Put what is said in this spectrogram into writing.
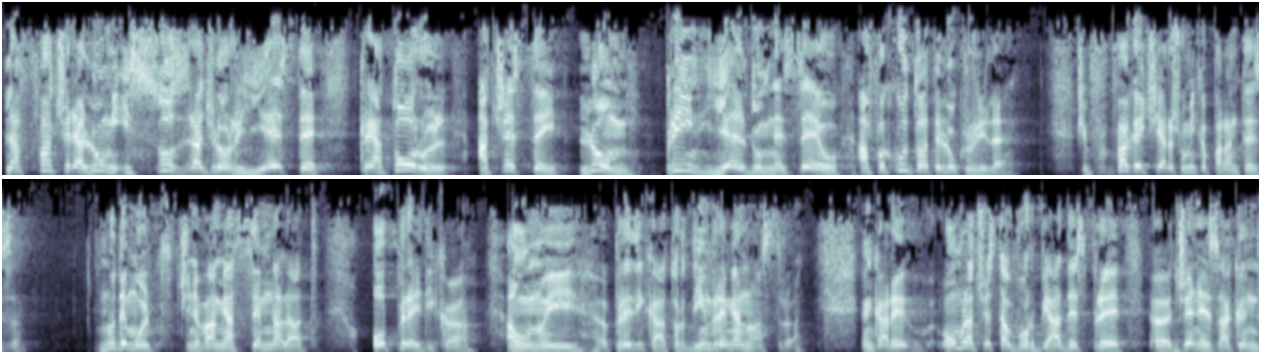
la facerea lumii. Isus, dragilor, este creatorul acestei lumi prin El Dumnezeu a făcut toate lucrurile. Și fac aici iarăși o mică paranteză. Nu de mult cineva mi-a semnalat o predică a unui predicator din vremea noastră, în care omul acesta vorbea despre uh, Geneza când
